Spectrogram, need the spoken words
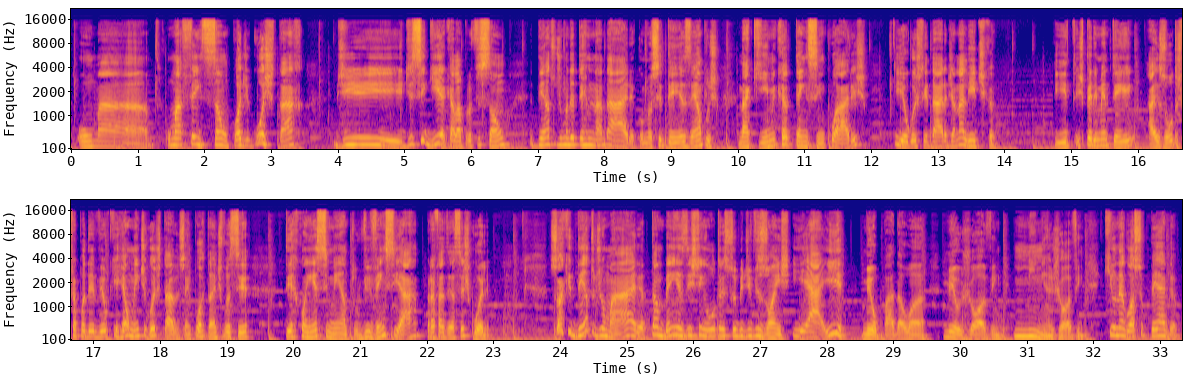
uma, uma afeição, pode gostar de, de seguir aquela profissão dentro de uma determinada área. Como eu citei exemplos, na química tem cinco áreas e eu gostei da área de analítica. E experimentei as outras para poder ver o que realmente gostava. Isso é importante você ter conhecimento, vivenciar para fazer essa escolha. Só que dentro de uma área também existem outras subdivisões, e é aí, meu padawan, meu jovem, minha jovem, que o negócio pega.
